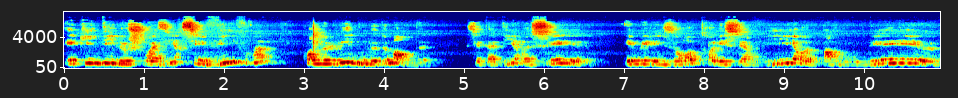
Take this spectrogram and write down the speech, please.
Et qu'il dit le choisir, c'est vivre comme lui nous le demande. C'est-à-dire, c'est aimer les autres, les servir, pardonner, euh,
